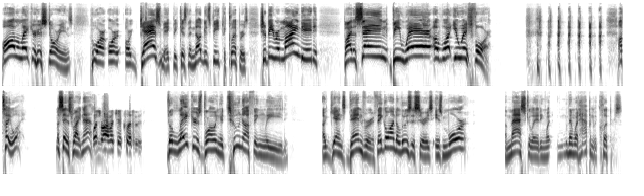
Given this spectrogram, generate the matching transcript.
all the Laker historians who are or, orgasmic because the Nuggets beat the Clippers should be reminded by the saying, beware of what you wish for. I'll tell you what. I'm going to say this right now. What's wrong with your Clippers? The Lakers blowing a 2 0 lead against Denver, if they go on to lose this series, is more emasculating what, than what happened to the Clippers.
